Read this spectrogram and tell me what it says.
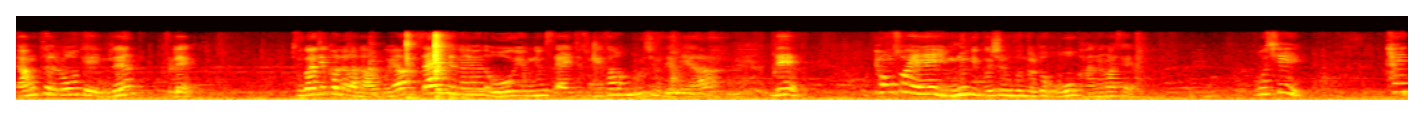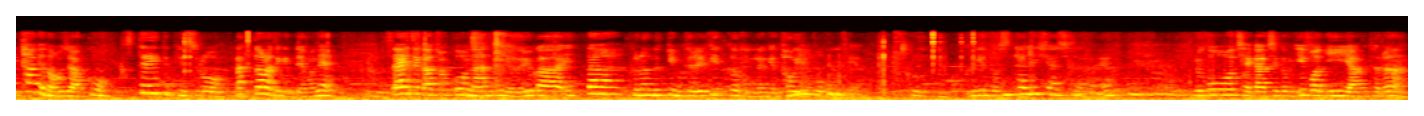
양틀로 되어 있는 블랙 두 가지 컬러가 나오고요. 사이즈는 5566 사이즈 중에서 고르시면 되세요. 근데 평소에 66 입으시는 분들도 5 가능하세요. 옷이 타이트하게 나오지 않고 스트레이트 핏으로 딱 떨어지기 때문에 사이즈가 조금 나한테 여유가 있다 그런 느낌 들게끔 입는 게 더 예뻐 보이세요. 그게 더 스타일리시하시잖아요. 그리고 제가 지금 입은 이 양털은 아,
